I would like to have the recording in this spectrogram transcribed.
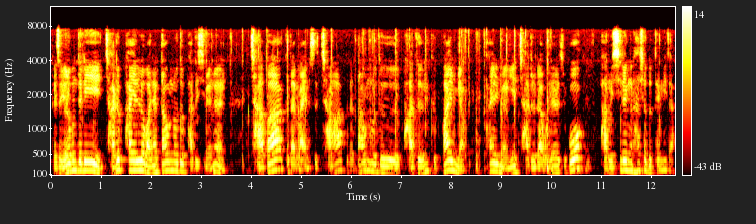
그래서 여러분들이 자르 파일로 만약 다운로드 받으시면은 자바 그 다음 마이너스 자 그 다음 다운로드 받은 그 파일명 파일명이 자르라고 해가지고 바로 실행을 하셔도 됩니다.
